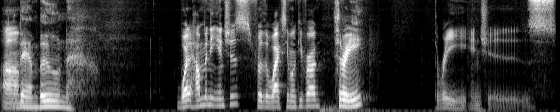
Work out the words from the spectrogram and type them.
A Um, bamboon. what? How many inches for the waxy monkey frog? Three. Three inches.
